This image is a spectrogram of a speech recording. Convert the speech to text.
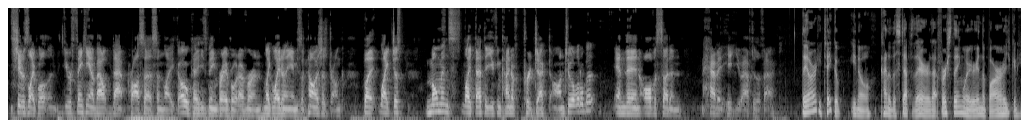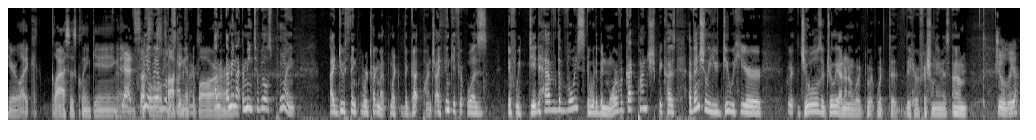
she was like, "Well, you're thinking about that process and like, oh, okay, he's being brave or whatever." And like later in the game, he's like, "No, I was just drunk." But like just moments like that that you can kind of project onto a little bit, and then all of a sudden have it hit you after the fact. They already take a you know kind of the step there. That first thing where you're in the bar, you can hear like glasses clinking. and Yeah, it's such people a they talking at the bar. I mean, I mean, I mean, to Will's point, I do think we're talking about like the gut punch. I think if it was, if we did have the voice, it would have been more of a gut punch because eventually you do hear Jules or Julie. I don't know what what, what the, the her official name is. Um, Julia,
